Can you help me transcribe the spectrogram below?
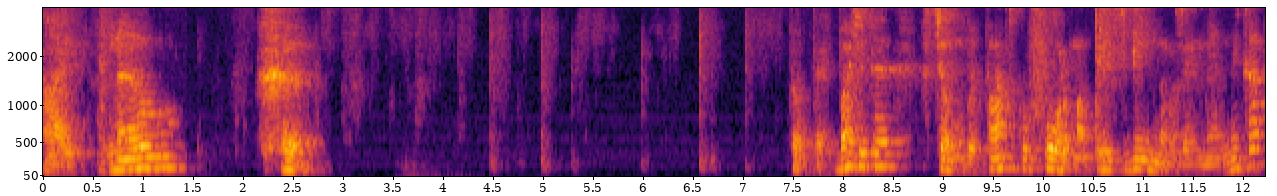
I know her. Тобто, бачите, в цьому випадку форма присвійного займенника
